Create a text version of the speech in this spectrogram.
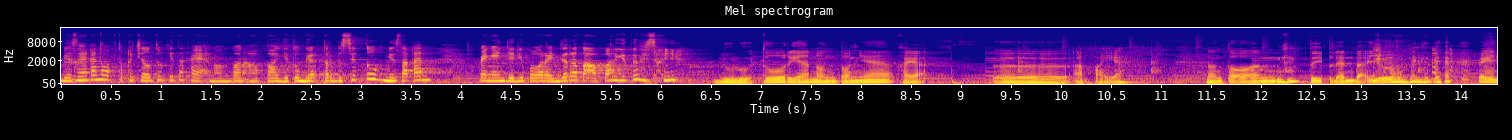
Biasanya kan waktu kecil tuh kita kayak nonton apa gitu, nggak terbesit tuh. Misalkan pengen jadi Power Ranger atau apa gitu misalnya. Dulu tuh Rian nontonnya kayak eh apa ya? Nonton Tuyul dan Bayu gitu ya. Pengen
